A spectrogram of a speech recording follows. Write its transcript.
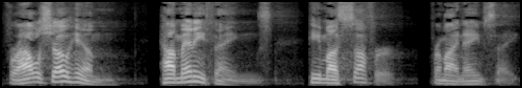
for I will show him how many things he must suffer for my name's sake.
